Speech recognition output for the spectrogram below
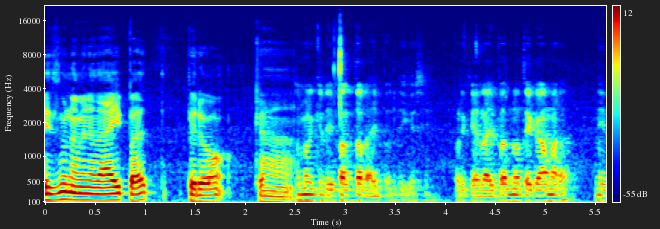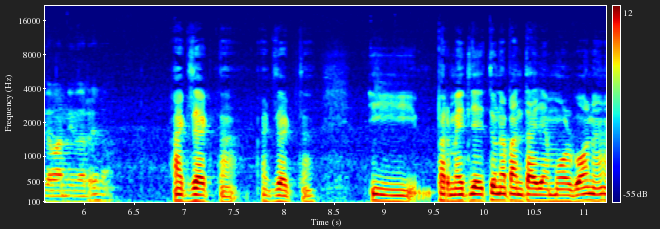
és una mena d'iPad, però que... Amb el que li falta l'iPad, diguéssim. Perquè l'iPad no té càmera, ni davant ni darrere. Exacte, exacte. I permet, té una pantalla molt bona,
